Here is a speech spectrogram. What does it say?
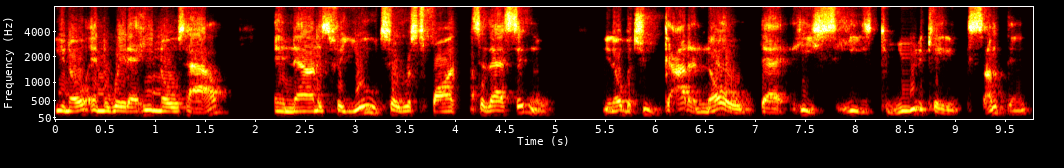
you know, in the way that he knows how. And now it's for you to respond to that signal you know, but you gotta know that he's he's communicating something,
